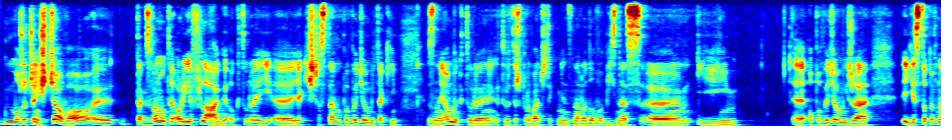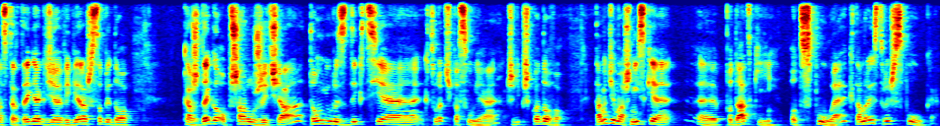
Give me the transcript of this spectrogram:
może częściowo tak zwaną teorię flag, o której jakiś czas temu powiedział mi taki znajomy, który, który też prowadzi taki międzynarodowo biznes i opowiedział mi, że jest to pewna strategia, gdzie wybierasz sobie do każdego obszaru życia tą jurysdykcję, która ci pasuje, czyli przykładowo, tam gdzie masz niskie podatki od spółek, tam rejestrujesz spółkę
